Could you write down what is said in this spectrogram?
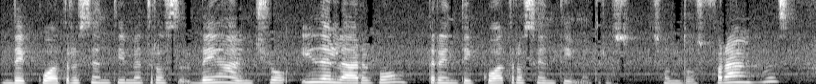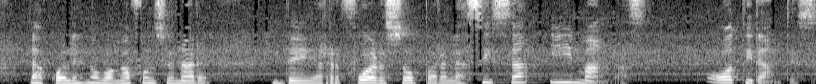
de 4 centímetros de ancho y de largo 34 centímetros. Son dos franjas las cuales nos van a funcionar de refuerzo para la sisa y mangas o tirantes.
